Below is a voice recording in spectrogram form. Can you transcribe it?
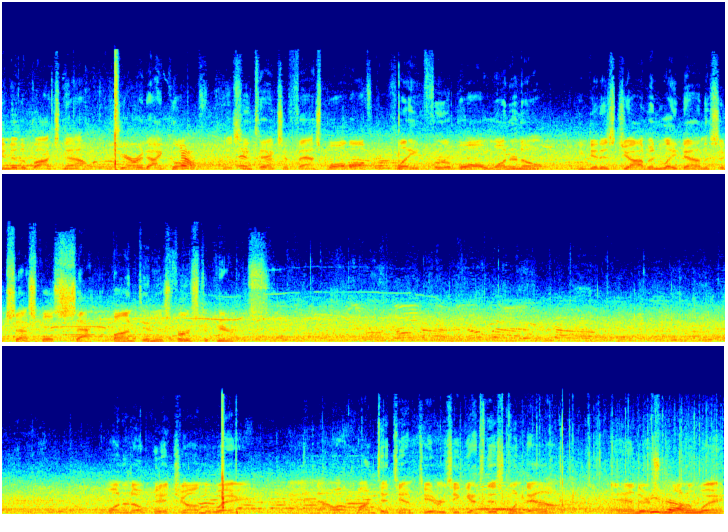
Into the box now, Jerad Eickhoff, as he takes a fastball off the plate for a ball 1-0. He did his job and laid down a successful sac bunt in his first appearance. One and 0 pitch on the way. And now a bunt attempt here as he gets this one down. And there's one away.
